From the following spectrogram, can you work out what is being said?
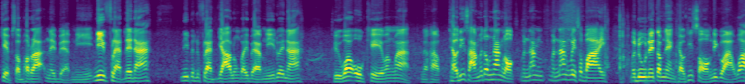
เก็บสัมภาระในแบบนี้ นี่แฟลตเลยนะ นี่เป็นแฟลตยาวลงไปแบบนี้ด้วยนะ ถือว่าโอเคมากๆนะครับ แถวที่ 3 ไม่ต้องนั่งหรอก มันนั่งมันนั่งไม่สบาย มาดูในตำแหน่งแถวที่ 2 ดีกว่าว่า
